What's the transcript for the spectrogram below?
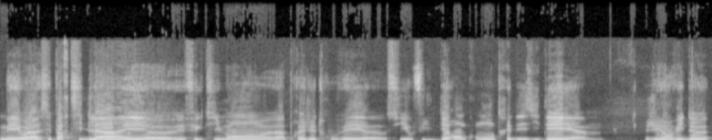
Mais voilà, c'est parti de là. Et euh, effectivement, après, j'ai trouvé aussi au fil des rencontres et des idées, j'ai eu envie de,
